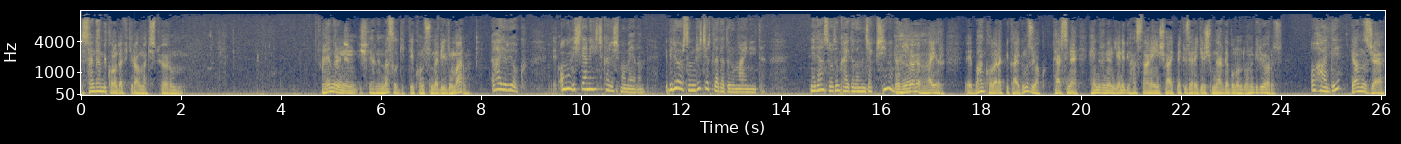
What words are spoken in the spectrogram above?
senden bir konuda fikir almak istiyorum. Henry'nin işlerinin nasıl gittiği konusunda bilgin var mı? Hayır yok. Onun işlerine hiç karışmam Alan. Biliyorsun Richard'la da durum aynıydı. Neden sordun kaygılanacak bir şey mi var? Hayır. E, bank olarak bir kaygımız yok. Tersine Henry'nin yeni bir hastane inşa etmek üzere girişimlerde bulunduğunu biliyoruz. O halde? Yalnızca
